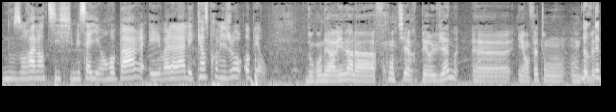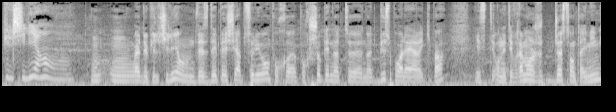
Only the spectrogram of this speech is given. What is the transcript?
nous ont ralenti. Mais ça y est, on repart et voilà là, les 15 premiers jours au Pérou. Donc on est arrivé à la frontière péruvienne euh, et en fait on, on Donc devait- depuis le Chili, hein, ouais, depuis le Chili, on devait se dépêcher absolument pour, euh, pour choper notre, euh, notre bus pour aller à Arequipa. Et on était vraiment ju- just en timing.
